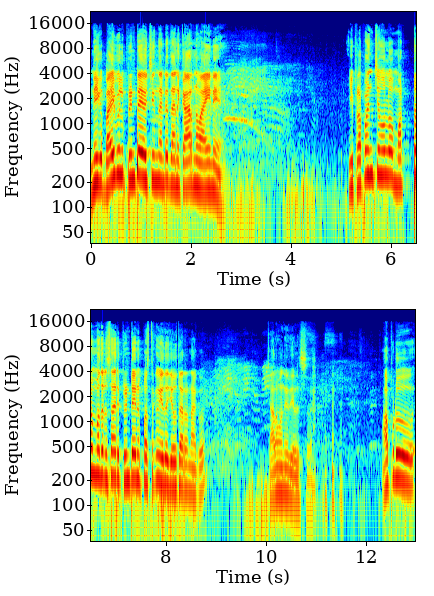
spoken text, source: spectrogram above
నీకు బైబిల్ ప్రింట్ అయి వచ్చిందంటే దానికి కారణం ఆయనే. ఈ ప్రపంచంలో మొట్టమొదటిసారి ప్రింట్ అయిన పుస్తకం ఏదో చెబుతారా నాకు? చాలామంది తెలుసు. అప్పుడు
